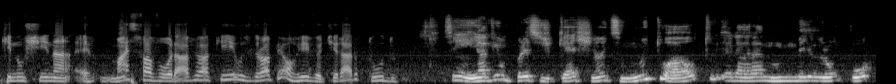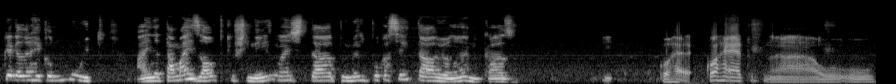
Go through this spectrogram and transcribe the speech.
que no China é mais favorável, aqui os drop é horrível, tiraram tudo. Sim, e havia um preço de cash antes muito alto e a galera melhorou um pouco porque a galera reclamou muito. Ainda tá mais alto que o chinês, mas tá pelo menos um pouco aceitável, né, no caso. Corre- Correto. Ah, o-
